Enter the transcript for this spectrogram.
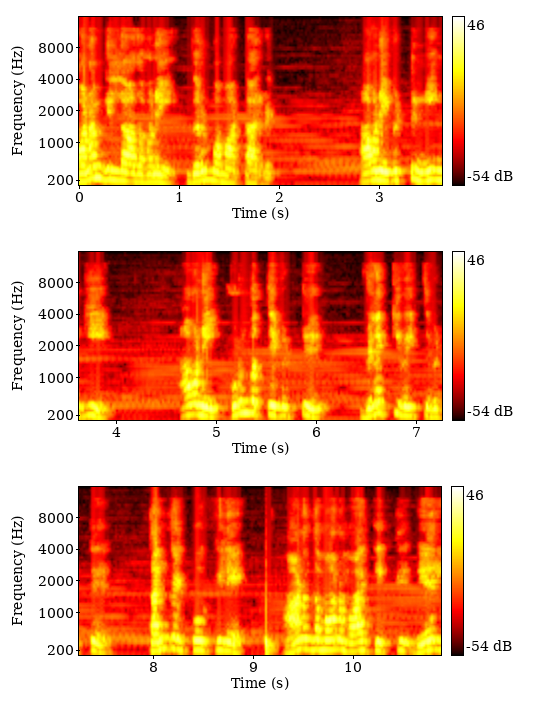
பணம் இல்லாதவனை விரும்ப மாட்டார்கள். அவனை விட்டு நீங்கி அவனை குடும்பத்தை விட்டு விலக்கி வைத்துவிட்டு தங்கள் போக்கிலே ஆனந்தமான வாழ்க்கைக்கு வேறு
